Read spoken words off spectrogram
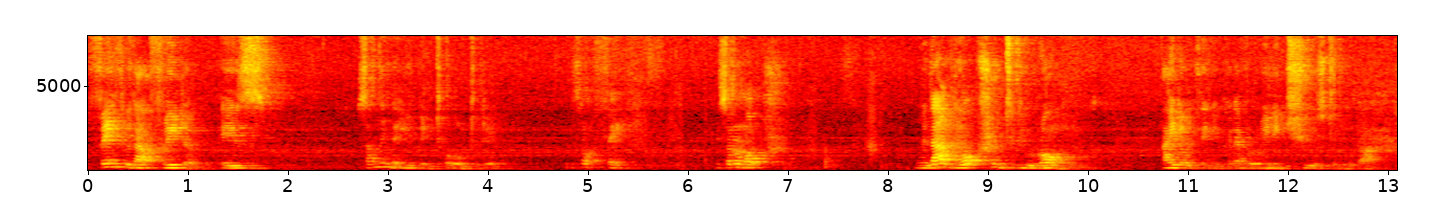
faith without freedom is something that you've been told to do. It's not faith. It's not an option. Without the option to do wrong, I don't think you can ever really choose to do right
